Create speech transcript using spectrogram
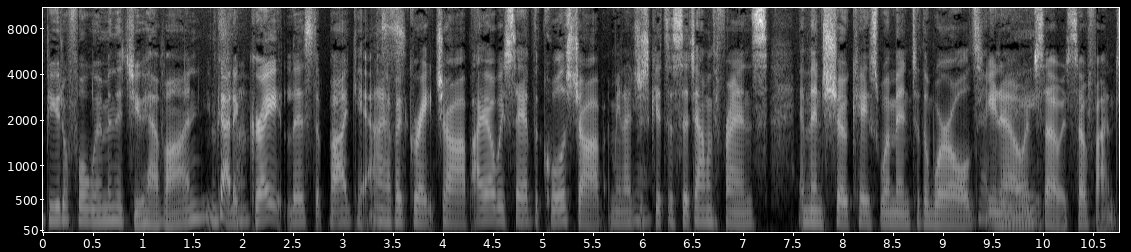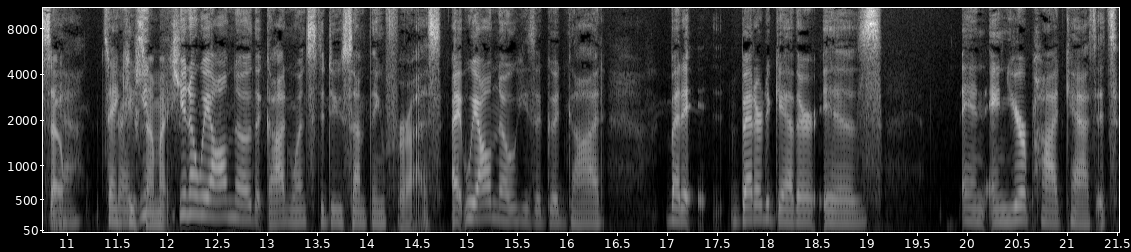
beautiful women that you have on. You've got a mm-hmm. great list of podcasts. I have a great job. I always say I have the coolest job. I mean, I just get to sit down with friends and then showcase women to the world, you know, and so it's so fun. So Yeah, thank great. you so much. You know, we all know that God wants to do something for us. I, we all know He's a good God, but it, better together is. And, and your podcast, it's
